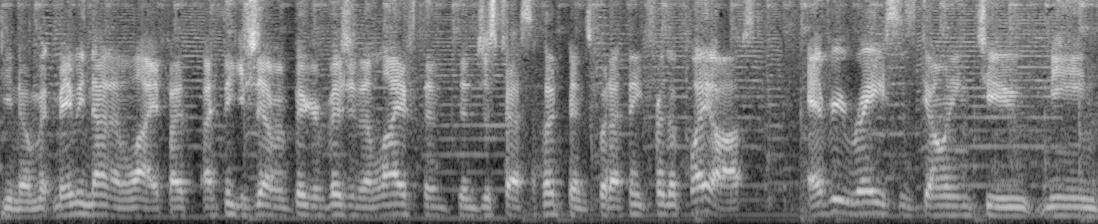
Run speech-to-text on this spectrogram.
you know, maybe not in life. I, I think you should have a bigger vision in life than, than just past the hood pins. But I think for the playoffs, every race is going to mean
